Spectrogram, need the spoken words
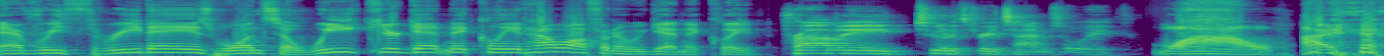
every three days, once a week? You're getting it cleaned. How often are we getting it cleaned? Probably two to three times a week. Wow. I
